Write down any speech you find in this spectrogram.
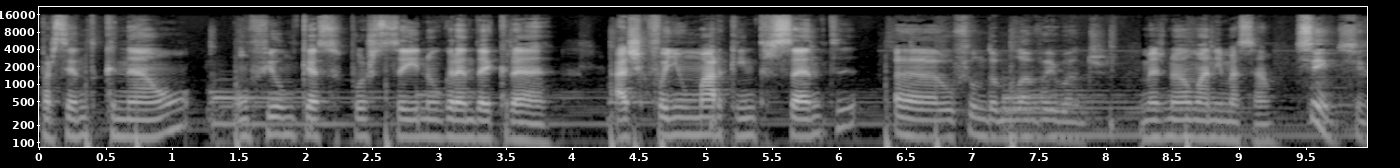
parecendo que não, um filme que é suposto sair no grande ecrã. Acho que foi um marco interessante, Ah, o filme da Mulan veio antes. mas não é uma animação. Sim, sim.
